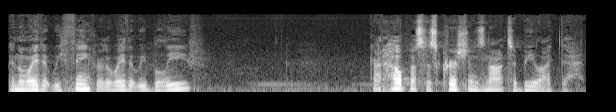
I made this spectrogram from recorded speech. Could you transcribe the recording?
in the way that we think or the way that we believe. God, help us as Christians not to be like that.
